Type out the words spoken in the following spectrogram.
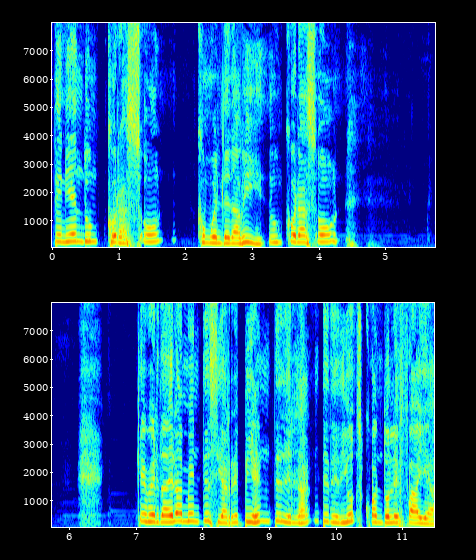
Teniendo un corazón como el de David, un corazón que verdaderamente se arrepiente delante de Dios cuando le falla.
